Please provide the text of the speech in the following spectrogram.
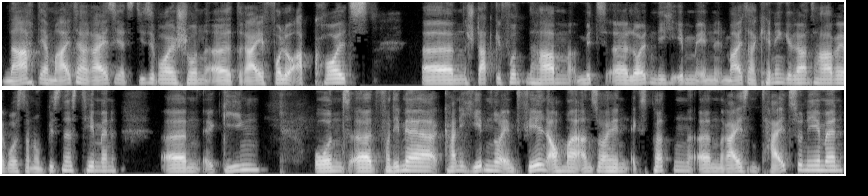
nach der Malta-Reise jetzt diese Woche schon äh, drei Follow-up-Calls ähm, stattgefunden haben mit äh, Leuten, die ich eben in, in Malta kennengelernt habe, wo es dann um Business-Themen ähm, ging. Und äh, von dem her kann ich jedem nur empfehlen, auch mal an solchen Expertenreisen ähm, teilzunehmen.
